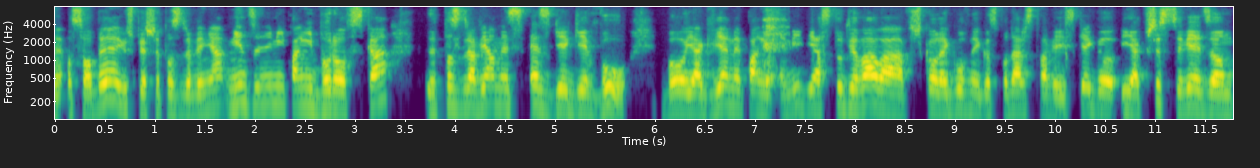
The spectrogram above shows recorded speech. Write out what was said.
y, osoby, już pierwsze pozdrowienia, między innymi pani Borowska, pozdrawiamy z SGGW, bo jak wiemy, pani Emilia studiowała w Szkole Głównej Gospodarstwa Wiejskiego i jak wszyscy wiedzą,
